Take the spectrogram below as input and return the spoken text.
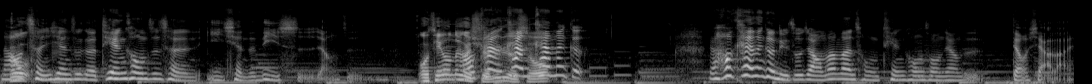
然后呈现这个天空之城以前的历史这样子。我听到那个旋律的时候，看看看那个，然后看那个女主角慢慢从天空中这样子掉下来，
